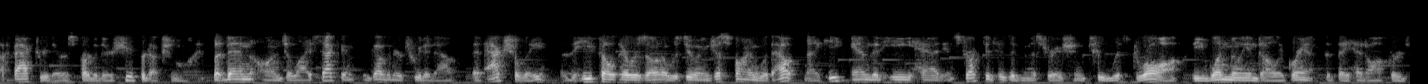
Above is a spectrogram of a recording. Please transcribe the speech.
a factory there as part of their shoe production line. But then on July 2nd, the governor tweeted out that actually he felt Arizona was doing just fine without Nike and that he had instructed his administration to withdraw the $1 million grant that they had offered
